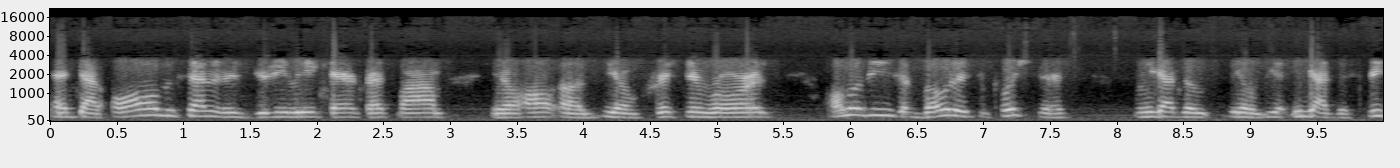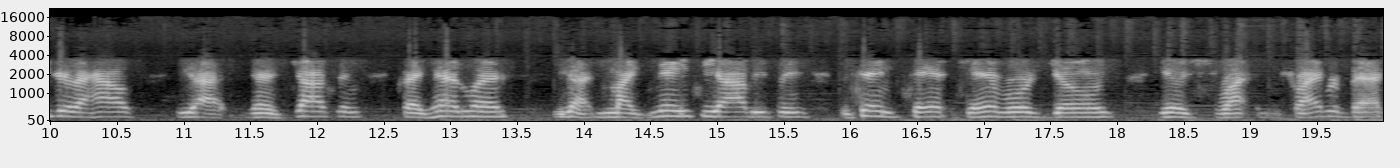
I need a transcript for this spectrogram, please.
and got all the senators, Judy Lee, Karen Krebsbach, you know, all, uh, you know, Kristin Roers, all of these voted to push this. And you got the, you know, you got the Speaker of the House, you got Dennis Johnson, Craig Headland, you got Mike Nathe, obviously, the same Shannon Roers Jones, you know, Shri- Schreiber Beck,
